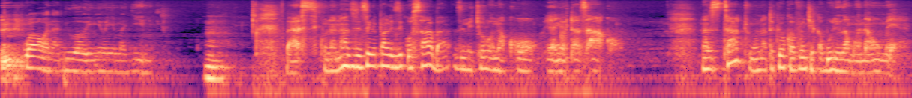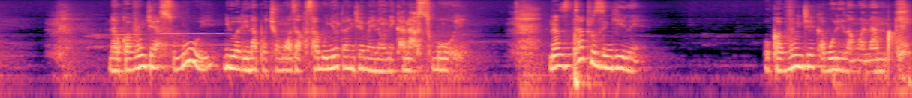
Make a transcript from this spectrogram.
wao wanajua wenyewe wenye majini. Mm. Basi kuna nazi zile pale ziko saba zimechorwa makoo ya nyota zako. Nazi zitatu unatakiwa ukavunje kaburi la mwanaume na ukavunje asubuhi jua linapochomoza, kwa sababu nyota njema inaonekana asubuhi. Na zitatu zingine ukavunje kaburi la mwanamke,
